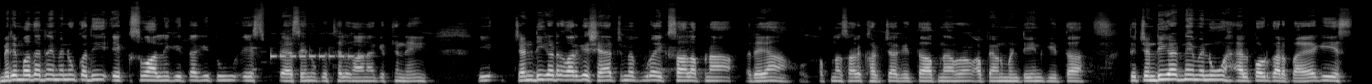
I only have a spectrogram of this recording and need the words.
ਮੇਰੇ ਮਦਰ ਨੇ ਮੈਨੂੰ ਕਦੀ ਇੱਕ ਸਵਾਲ ਨਹੀਂ ਕੀਤਾ ਕਿ ਤੂੰ ਇਸ ਪੈਸੇ ਨੂੰ ਕਿੱਥੇ ਲਗਾਉਣਾ, ਕਿੱਥੇ ਨਹੀਂ। ਇਹ ਚੰਡੀਗੜ੍ਹ ਵਰਗੇ ਸ਼ਹਿਰ 'ਚ ਮੈਂ ਪੂਰਾ 1 ਸਾਲ ਆਪਣਾ ਰਿਹਾ ਆਪਣਾ ਸਾਰਾ ਖਰਚਾ ਕੀਤਾ ਆਪਣਾ ਆਪਣੇ ਆਪ ਨੂੰ ਮੇਨਟੇਨ ਕੀਤਾ ਤੇ ਚੰਡੀਗੜ੍ਹ ਨੇ ਮੈਨੂੰ ਹੈਲਪ ਆਊਟ ਕਰ ਪਾਇਆ ਕਿ ਇਸ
